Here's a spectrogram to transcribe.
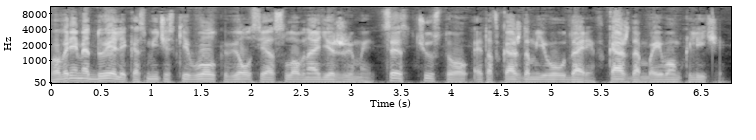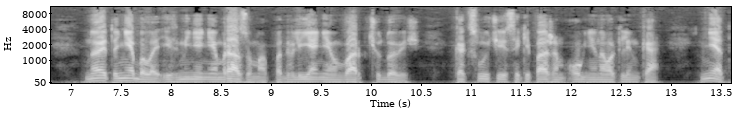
Во время дуэли космический волк вел себя словно одержимый. Цест чувствовал это в каждом его ударе, в каждом боевом кличе. Но это не было изменением разума под влиянием варп-чудовищ, как в случае с экипажем огненного клинка. Нет,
